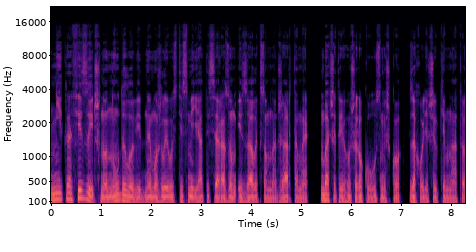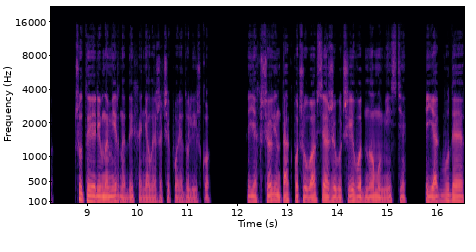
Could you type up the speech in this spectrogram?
Ніка фізично нудило від неможливості сміятися разом із Алексом над жартами, бачити його широку усмішку, заходячи в кімнату, чути рівномірне дихання, лежачи поряд у ліжку. Якщо він так почувався, живучи в одному місті, як буде,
